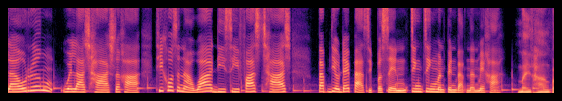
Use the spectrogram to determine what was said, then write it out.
แล้วเรื่องเวลาชาร์จนะคะ ที่โฆษณาว่า DC Fast Charge แป๊บเดียวได้ 80%จริง ๆ มันเป็นแบบนั้นไหมคะ ในทางป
